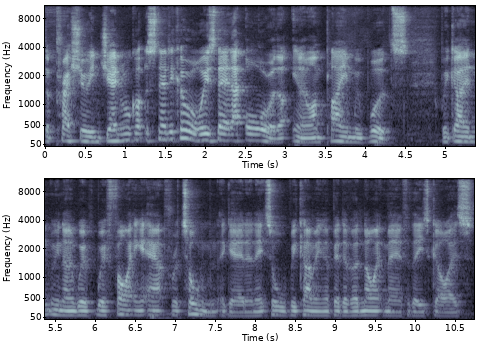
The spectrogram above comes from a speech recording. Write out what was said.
the pressure in general got to Snedeker, or is there that aura that you know I'm playing with Woods, we're going you know we're we're fighting it out for a tournament again, and it's all becoming a bit of a nightmare for these guys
